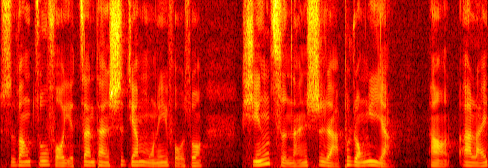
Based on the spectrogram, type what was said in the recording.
十方诸佛也赞叹释迦牟尼佛说：“行此难事啊，不容易呀！啊啊，来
